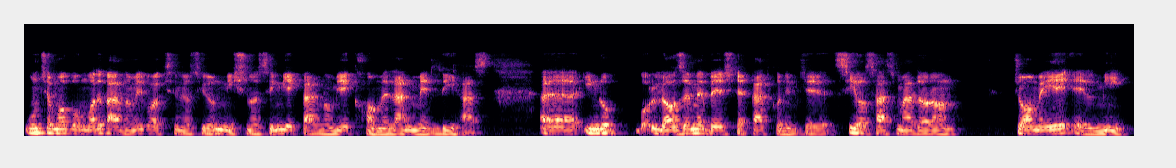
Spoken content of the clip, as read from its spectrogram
اون چه ما به عنوان برنامه واکسیناسیون می‌شناسیم یک برنامه کاملا ملی هست. این رو لازمه بهش دقت کنیم که سیاستمداران جامعه علمی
